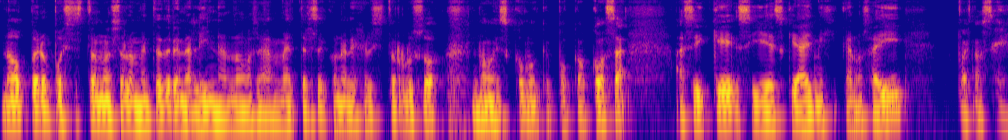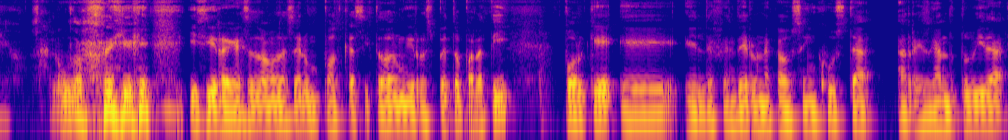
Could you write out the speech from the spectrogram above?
¿no? Pero pues esto no es solamente adrenalina, ¿no? O sea, meterse con el ejército ruso no es como que poca cosa. Así que si es que hay mexicanos ahí, pues no sé, saludos. y, si regresas vamos a hacer un podcast y todo mi respeto para ti, porque eh, el defender una causa injusta, arriesgando tu vida,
